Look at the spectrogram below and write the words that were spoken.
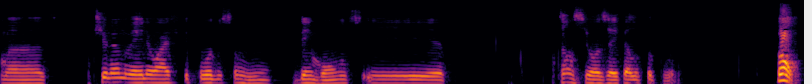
Mas, tirando ele, eu acho que todos são bem bons e tô ansioso aí pelo futuro. Bom,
